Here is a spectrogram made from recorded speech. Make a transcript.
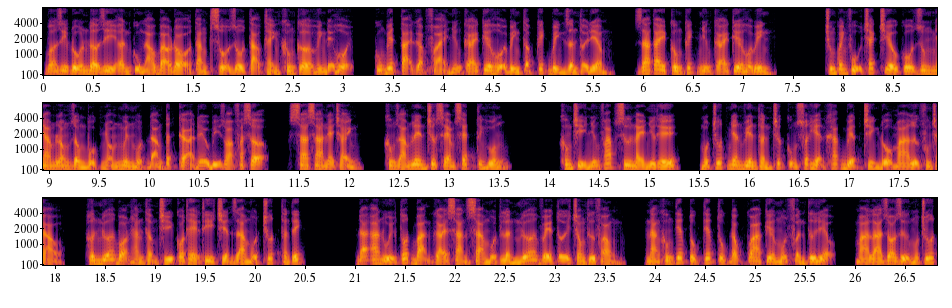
Bờ dịp đốn đờ dị ân cùng áo bào đỏ tăng sổ rồ tạo thành không cờ huynh đệ hội, cũng biết tại gặp phải những cái kia hội binh tập kích bình dân thời điểm, ra tay công kích những cái kia hội binh. Chung quanh phụ trách chiếu cô dung nham long rồng buộc nhóm nguyên một đám tất cả đều bị dọa phát sợ, xa xa né tránh, không dám lên trước xem xét tình huống. Không chỉ những pháp sư này như thế, một chút nhân viên thần chức cũng xuất hiện khác biệt trình độ ma lực phun trào hơn nữa bọn hắn thậm chí có thể thi triển ra một chút thần tích. Đã an ủi tốt bạn gái sản xạ một lần nữa về tới trong thư phòng, nàng không tiếp tục tiếp tục đọc qua kia một phần tư liệu, mà là do dự một chút,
